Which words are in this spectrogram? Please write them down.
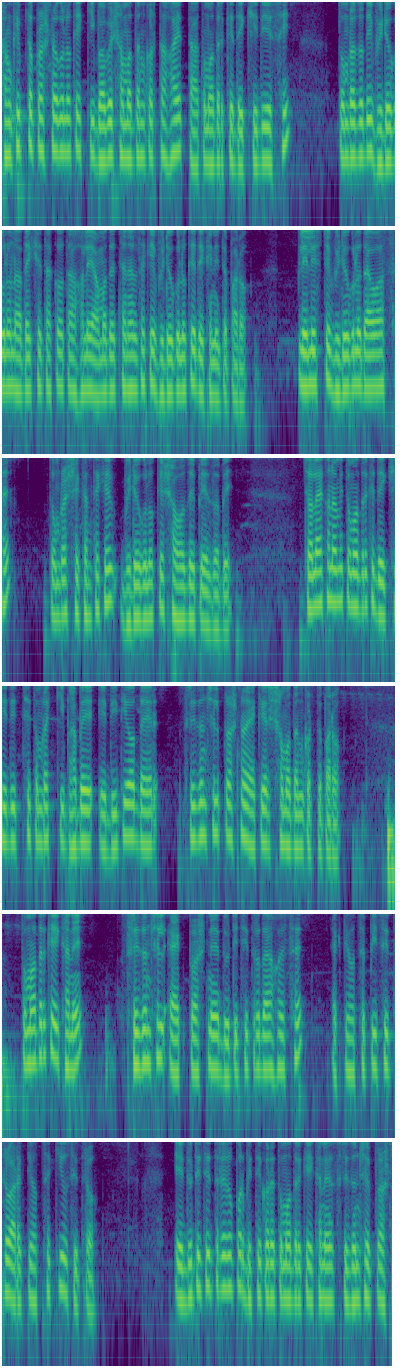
সংক্ষিপ্ত প্রশ্নগুলোকে কীভাবে সমাধান করতে হয় তা তোমাদেরকে দেখিয়ে দিয়েছি। তোমরা যদি ভিডিওগুলো না দেখে থাকো তাহলে আমাদের চ্যানেল থেকে ভিডিওগুলোকে দেখে নিতে পারো। প্লেলিস্টে ভিডিওগুলো দেওয়া আছে, তোমরা সেখান থেকে ভিডিওগুলোকে সহজে পেয়ে যাবে। চলো এখন আমি তোমাদেরকে দেখিয়ে দিচ্ছি তোমরা কীভাবে এই দ্বিতীয় অধ্যায়ের সৃজনশীল প্রশ্ন একের সমাধান করতে পারো। তোমাদেরকে এখানে সৃজনশীল এক প্রশ্নে দুটি চিত্র দেওয়া হয়েছে, একটি হচ্ছে পি চিত্র আর একটি হচ্ছে কিউ চিত্র। এই দুটি চিত্রের উপর ভিত্তি করে তোমাদেরকে এখানে সৃজনশীল প্রশ্ন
